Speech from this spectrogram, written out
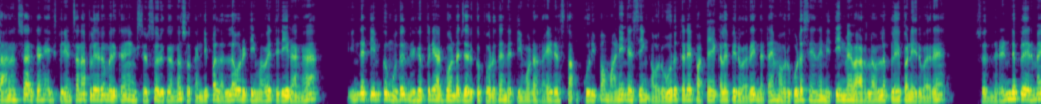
பேலன்ஸ்டாக இருக்காங்க. எக்ஸ்பீரியன்ஸான பிளேயரும் இருக்காங்க யங்ஸ்டர்ஸும் இருக்காங்க. ஸோ கண்டிப்பாக நல்ல ஒரு டீமாகவே தெரியுறாங்க. இந்த டீமுக்கு முதல் மிகப்பெரிய அட்வான்டேஜ் இருக்க போகிறது இந்த டீமோட ரைடர்ஸ் தான். குறிப்பாக மணிந்தர் சிங் அவர் ஒருத்தரே பட்டையை கிளப்பிடுவார். இந்த டைம் அவர் கூட சேர்ந்து நித்தின்மே வேறு லெவலில் ப்ளே பண்ணிடுவார். ஸோ இந்த ரெண்டு பிளேயருமே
